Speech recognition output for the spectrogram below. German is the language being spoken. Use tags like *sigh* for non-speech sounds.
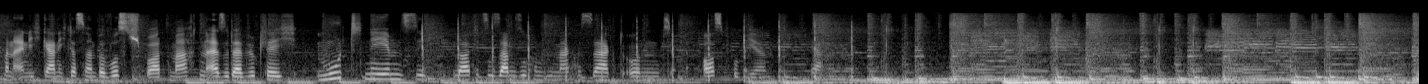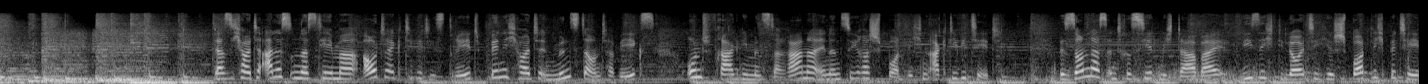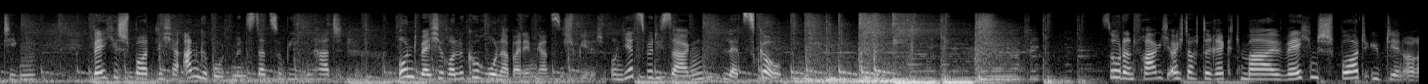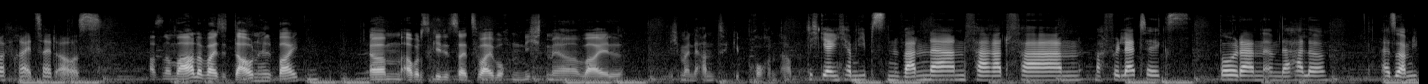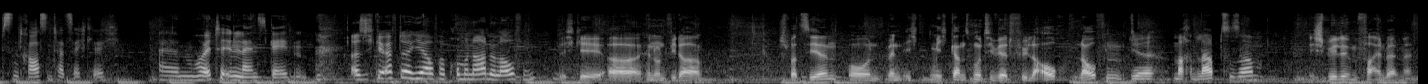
Merkt man eigentlich gar nicht, dass man bewusst Sport macht. Und also da wirklich Mut nehmen, sich Leute zusammensuchen, wie Markus sagt, und ausprobieren. Ja. Da sich heute alles um das Thema Outdoor Activities dreht, bin ich heute in Münster unterwegs und frage die MünsteranerInnen zu ihrer sportlichen Aktivität. Besonders interessiert mich dabei, wie sich die Leute hier sportlich betätigen, welches sportliche Angebot Münster zu bieten hat und welche Rolle Corona bei dem Ganzen spielt. Und jetzt würde ich sagen, let's go! So, dann frage ich euch doch direkt mal, welchen Sport übt ihr in eurer Freizeit aus? Also normalerweise Downhill-Biken, ähm, aber das geht jetzt seit zwei Wochen nicht mehr, weil ich meine Hand gebrochen habe. Ich gehe eigentlich am liebsten wandern, Fahrradfahren, mache Freeletics, Bouldern in der Halle. Also am liebsten draußen tatsächlich. Ähm, heute Inlineskaten. Also ich gehe öfter hier auf der Promenade laufen. Ich gehe äh, hin und wieder spazieren und wenn ich mich ganz motiviert fühle, auch laufen. Wir machen Lab zusammen. Ich spiele im Verein Batman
